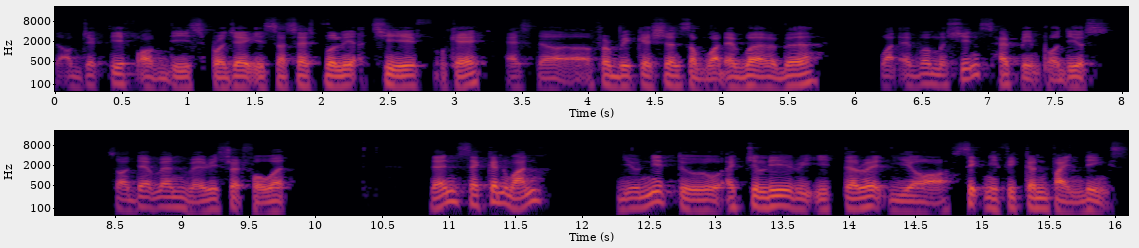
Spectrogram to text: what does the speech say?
the objective of this project is successfully achieved okay as the fabrications of whatever whatever machines have been produced so that went very straightforward then second one you need to actually reiterate your significant findings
